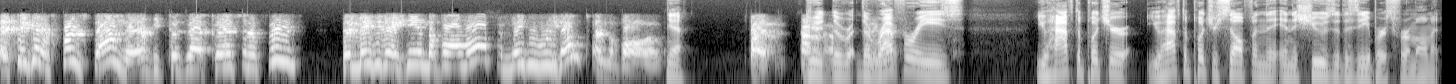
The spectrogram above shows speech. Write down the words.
If they get a first down there because of that pass interference, then maybe they hand the ball off, and maybe we don't turn the ball over. Yeah. But dude, the the anyway. referees, you have to put your you have to put yourself in the in the shoes of the zebras for a moment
